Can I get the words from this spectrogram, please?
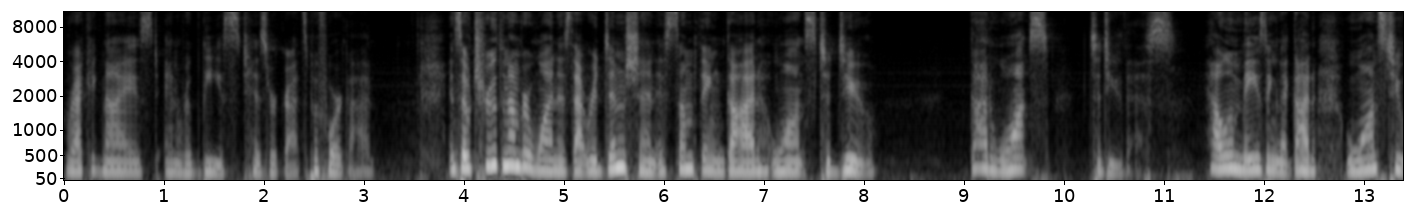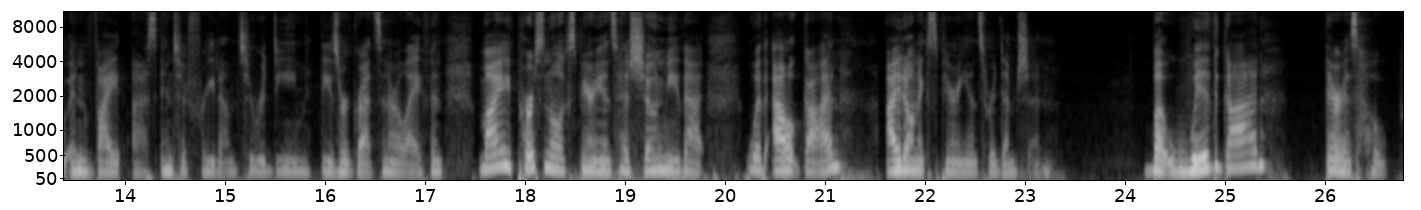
recognized and released his regrets before God. And so, truth number one is that redemption is something God wants to do. God wants to do this. How amazing that God wants to invite us into freedom to redeem these regrets in our life. And my personal experience has shown me that without God, I don't experience redemption. But with God, there is hope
